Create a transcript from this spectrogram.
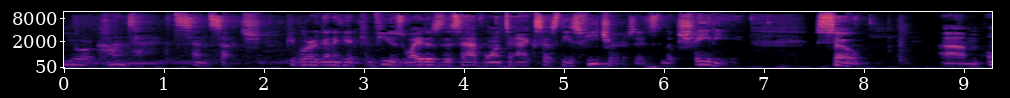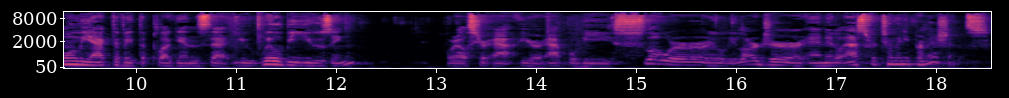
your contacts and such? People are going to get confused. Why does this app want to access these features? It looks shady. So, um, only activate the plugins that you will be using or else your app, your app will be slower, it'll be larger, and it'll ask for too many permissions.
